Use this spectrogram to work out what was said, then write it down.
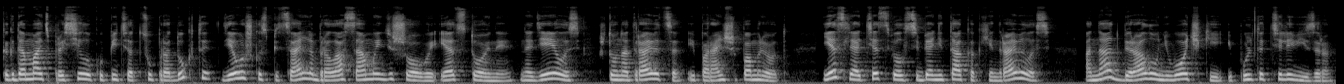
Когда мать просила купить отцу продукты, девушка специально брала самые дешевые и отстойные, надеялась, что он отравится и пораньше помрет. Если отец вел себя не так, как ей нравилось, она отбирала у него очки и пульт от телевизора,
